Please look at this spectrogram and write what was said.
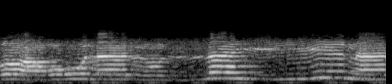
قولا لينا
